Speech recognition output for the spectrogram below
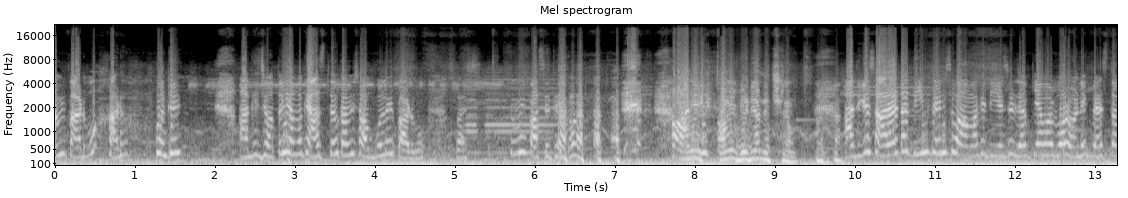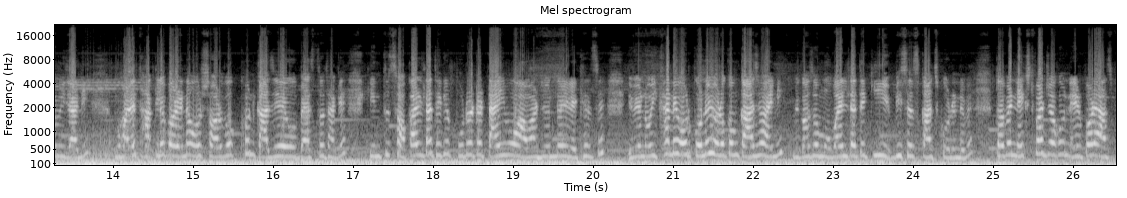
আমি পারব আরও মানে আগে যতই আমাকে আসতে হোক আমি সবগুলোই পারব। বাস তুমি পাশে থেকো। আমি আমি ভিডিও নিচ্ছিলাম। আজকে সারাটা দিন ফ্রেন্ডস ও আমাকে দিয়েছে যা কি আমার বর অনেক ব্যস্ত আমি জানি। ঘরে থাকলে পরে না ওর সর্বক্ষণ কাজে ও ব্যস্ত থাকে। কিন্তু সকালটা থেকে পুরোটা টাইম ও আমার ওইখানে ওর কোনোই ওরকম কাজ হয়নি বিকজ ও মোবাইলটাতে কি বিশেষ কাজ করে নেবে। তবে নেক্সট বার যখন এরপরে আসব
